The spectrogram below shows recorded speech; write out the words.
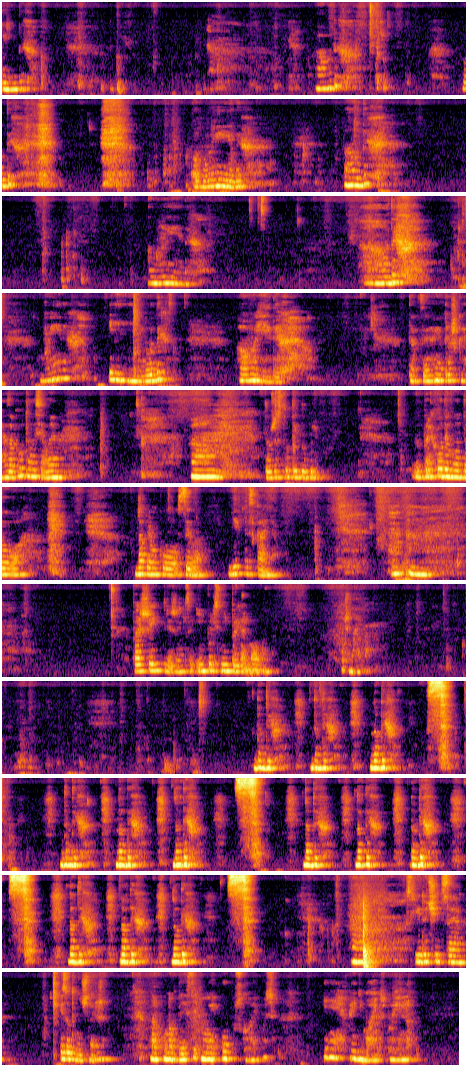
видих. Вдих. Вдих. Видих. Вдих. Видих. Вдих. Видих. Так, це я трошки заплуталася, але це вже стотий дубль. Переходимо до напрямку сила відтискання. Перший режим це імпульсні пригальмовування. Починаємо. Довдих, довдих, довдих. С. Довдих, довдих, довдих. С. Довдих, довдих, довдих. С. Довдих, довдих, довдих. С. А, Слідуючий це ізотонічний режим. На рахунок 10 ми опускаємось і піднімаємось повільно.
